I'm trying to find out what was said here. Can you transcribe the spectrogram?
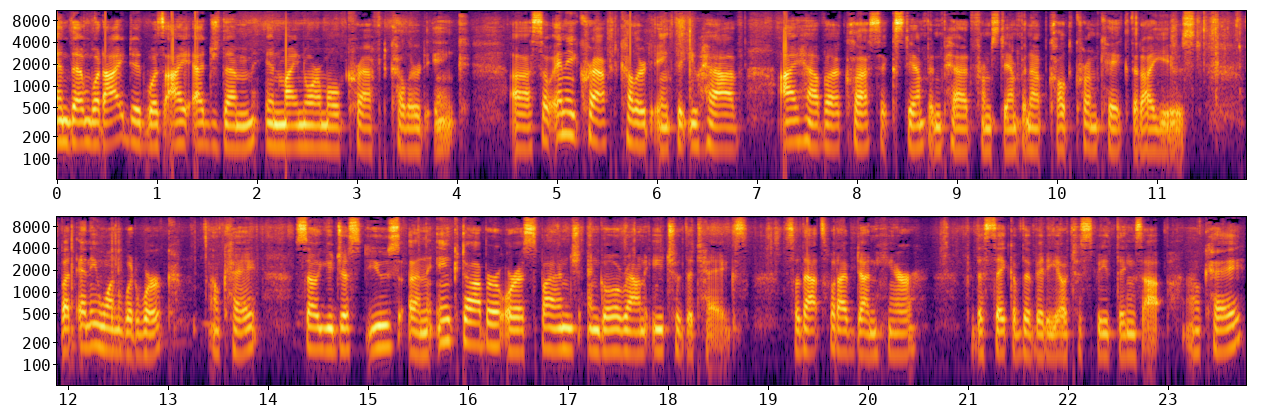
and then what I did was I edged them in my normal craft colored ink. Uh, so any craft colored ink that you have, I have a classic Stampin' Pad from Stampin' Up! called Crumb Cake that I used. But anyone would work, okay? So you just use an ink dauber or a sponge and go around each of the tags. So that's what I've done here for the sake of the video to speed things up. Okay,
